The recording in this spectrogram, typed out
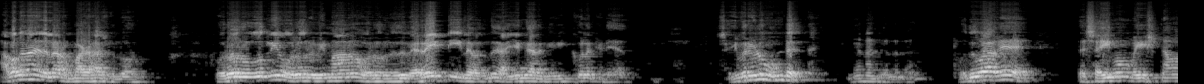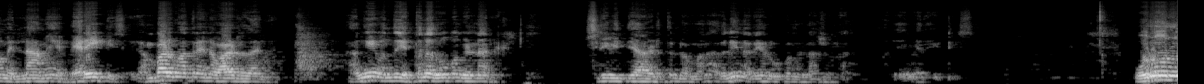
அவங்க தான் இதெல்லாம் ரொம்ப அழகா சொல்லுவாங்க. ஒரு ஒரு ஊர்லயும் ஒரு ஒரு விமானம் ஒரு ஒரு இது வெரைட்டியில வந்து ஐயங்காருக்கு ஈக்குவலாக கிடையாது. சைவர்களும் உண்டு. என்னன்னு சொல்லலை. பொதுவாகவே இந்த சைவம் வைஷ்ணவம் எல்லாமே வெரைட்டிஸ். அம்பாள் மாத்திரம் என்ன வாழ்றதா என்ன? அங்கேயும் வந்து எத்தனை ரூபங்கள்லாம் இருக்கு. ஸ்ரீ வித்யா எடுத்துட்டோம்னா அதுலயும் நிறைய ரூபங்கள்லாம் சொல்றாங்க. அதே வெரைட்டிஸ் ஒரு ஒரு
